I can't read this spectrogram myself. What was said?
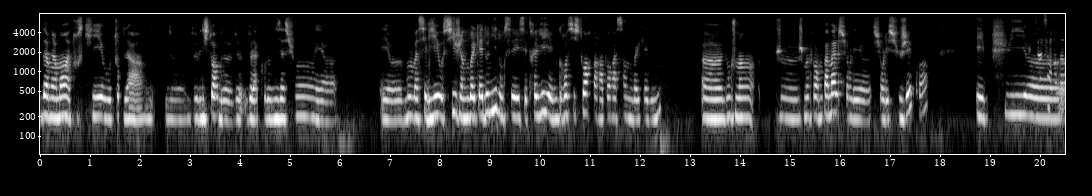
dernièrement à tout ce qui est autour de la de, l'histoire de, de, la colonisation et et euh, bon, bah, c'est lié aussi. Je viens de Nouvelle-Calédonie, donc c'est très lié. Il y a une grosse histoire par rapport à ça en Nouvelle-Calédonie. Euh, donc je, je, je, me forme pas mal sur les euh, sur les sujets, quoi. Et puis euh,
